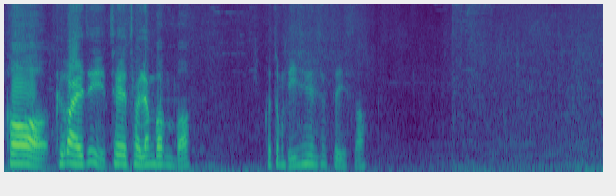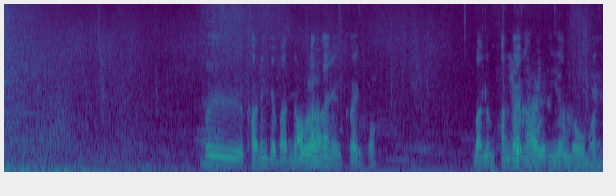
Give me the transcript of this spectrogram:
거 그거 알지? 제 전령 먹은 거 그거 좀 리신일 수도 있어 풀 가는 게 맞는 아, 뭐야. 판단일까, 이거? 맞는 판단이 가야겠다. 미니언 너무 많네.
